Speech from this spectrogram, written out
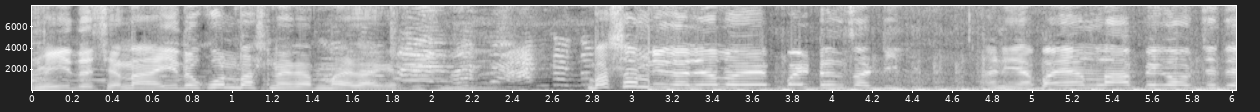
मी इथंच आहे ना इथं कोण बसणार आहेत माझ्या जागेत? बसून निघालेलो आहे पैठणसाठी. आणि या बायांना आपेगावचे ते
